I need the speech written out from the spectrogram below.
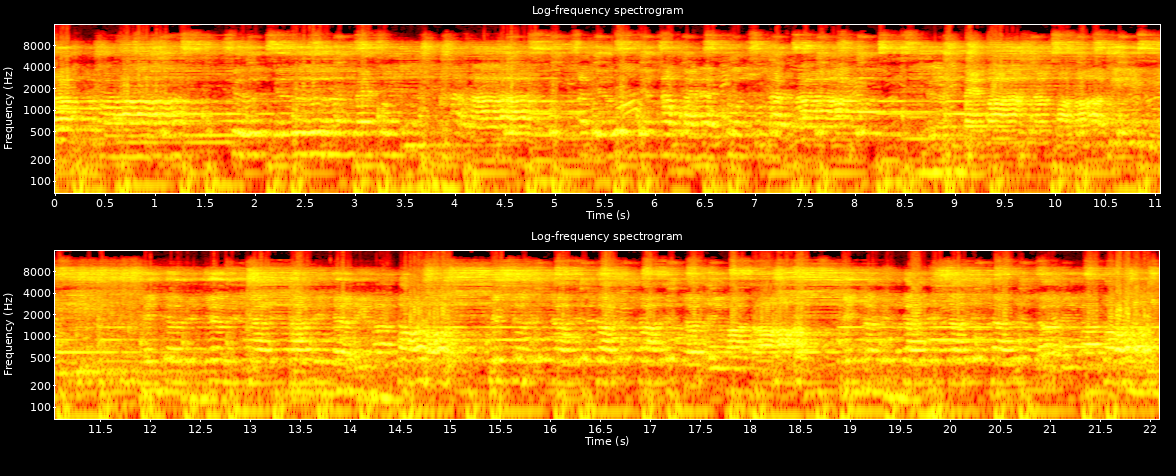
นาชื่อชื่อแม่สุนทราชื่อชื่อแม่สุนทราชื่อแม่บ้านนภาดีเจอเจอเจอเจอเจอเจอมาต่อเจอเจอเจอเจอเจอเจอมาต่อเจอเจอเจอเจอเจอเจอมาต่อ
